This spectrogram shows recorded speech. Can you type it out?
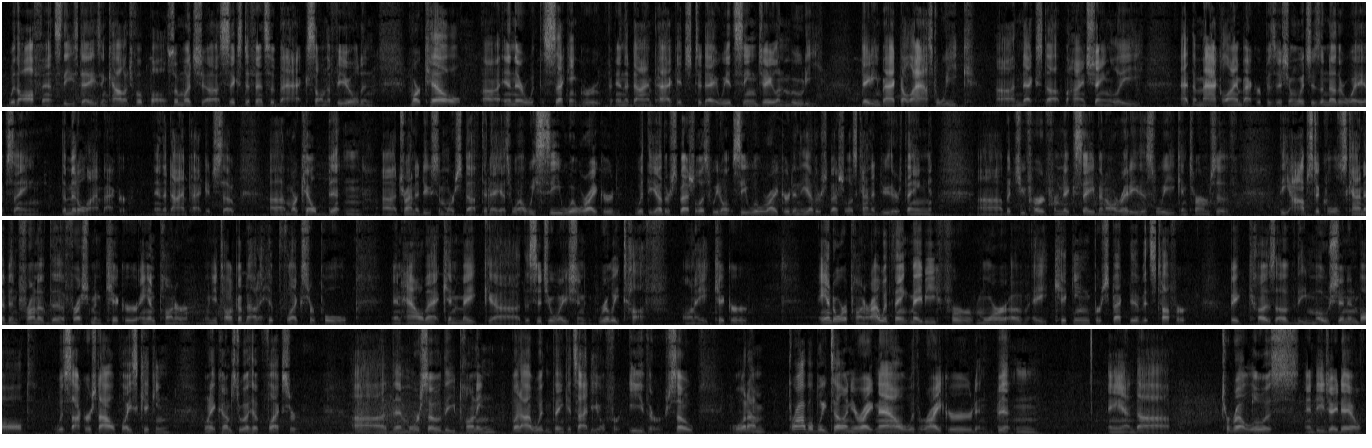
with offense these days in college football. So much uh, six defensive backs on the field, and Markail uh, in there with the second group in the dime package today. We had seen Jaylen Moody dating back to last week uh, next up behind Shane Lee at the MAC linebacker position, which is another way of saying the middle linebacker in the dime package. So uh, Markail Benton uh, trying to do some more stuff today as well. We see Will Reichard with the other specialists. We don't see Will Reichard and the other specialists kind of do their thing. Uh, but you've heard from Nick Saban already this week in terms of the obstacles kind of in front of the freshman kicker and punter when you talk about a hip flexor pull and how that can make uh, the situation really tough on a kicker and or a punter. I would think maybe for more of a kicking perspective, it's tougher because of the motion involved with soccer style place kicking when it comes to a hip flexor. Uh, than more so the punting, but I wouldn't think it's ideal for either. So, what I'm probably telling you right now with Reichard and Benton and uh, Terrell Lewis and DJ Dale,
